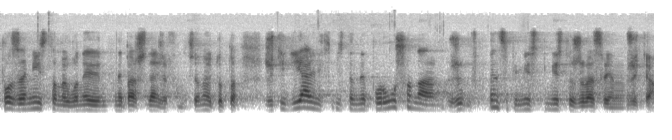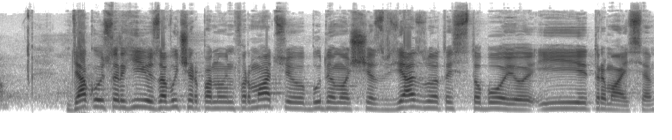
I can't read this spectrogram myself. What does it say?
поза містами. Вони не перший день вже функціонують. Тобто життєдіяльність міста не порушена. В принципі, місто, місто живе своїм життям. Дякую, Сергію, за вичерпану інформацію. Будемо ще зв'язуватись з тобою і тримайся.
